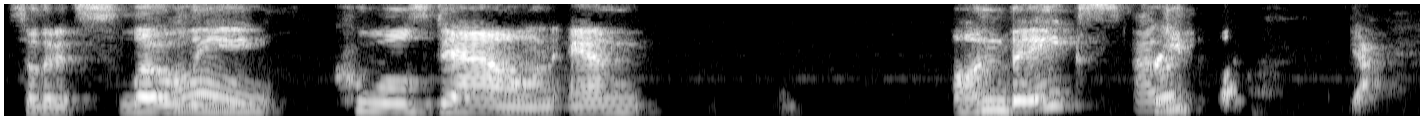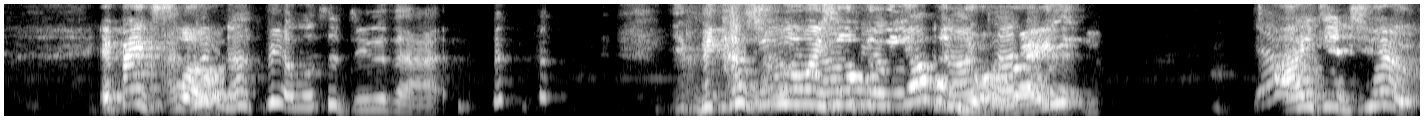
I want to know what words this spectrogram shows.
so that it slowly Oh. cools down and unbakes. Pre- it bakes slow. I would not be able to do that. because you always open the oven door, right? it. I did too.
